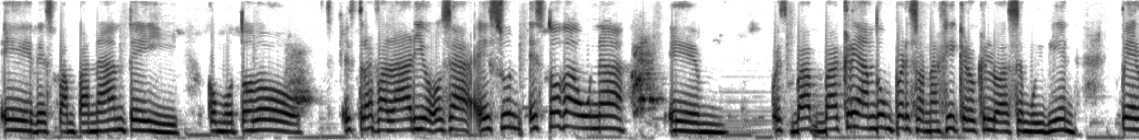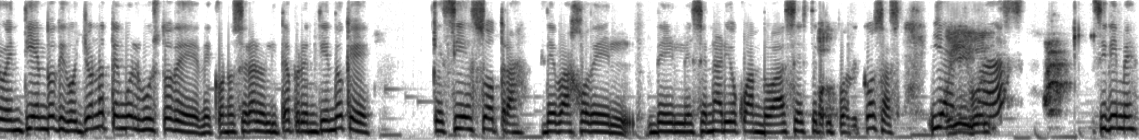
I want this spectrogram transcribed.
eh, despampanante y como todo estrafalario, o sea, es un, es toda una em, pues va, va creando un personaje y creo que lo hace muy bien. Pero entiendo, digo, yo no tengo el gusto de, de conocer a Lolita, pero entiendo que que sí es otra debajo del, escenario cuando hace este tipo de cosas. Y además, sí, dime.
